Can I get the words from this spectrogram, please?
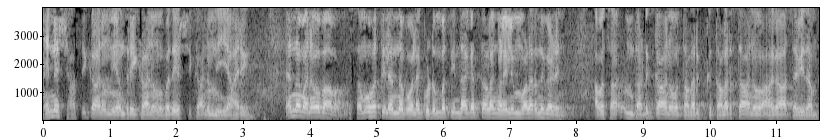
എന്നെ ശാസിക്കാനും നിയന്ത്രിക്കാനും ഉപദേശിക്കാനും നീ ആര്? എന്ന മനോഭാവം സമൂഹത്തിൽ എന്ന പോലെ കുടുംബത്തിന്റെ അകത്തളങ്ങളിലും വളർന്നു കഴിഞ്ഞു. അവസാനം തടുക്കാനോ തളർക്ക് തളർത്താനോ ആകാത്ത വിധം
